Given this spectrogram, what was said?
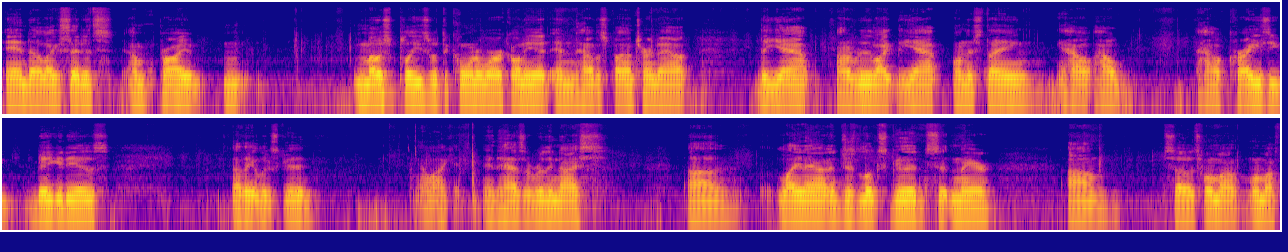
and uh, like I said, it's I'm probably most pleased with the corner work on it and how the spine turned out. The yap, I really like the yap on this thing. How how how crazy big it is. I think it looks good. I like it. It has a really nice uh, lay down. It just looks good sitting there. Um, so it's one of my one of my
